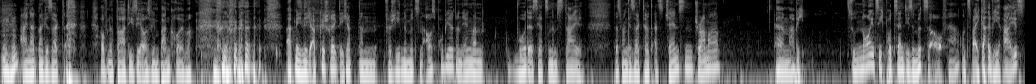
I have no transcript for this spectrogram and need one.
Mhm. Einer hat mal gesagt, auf einer Party sehe aus wie ein Bankräuber. hat mich nicht abgeschreckt. Ich habe dann verschiedene Mützen ausprobiert und irgendwann wurde es ja zu einem Style, dass man gesagt hat, als Jensen Drummer ähm, habe ich zu 90 Prozent diese Mütze auf, ja. Und zwar egal wie heiß,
